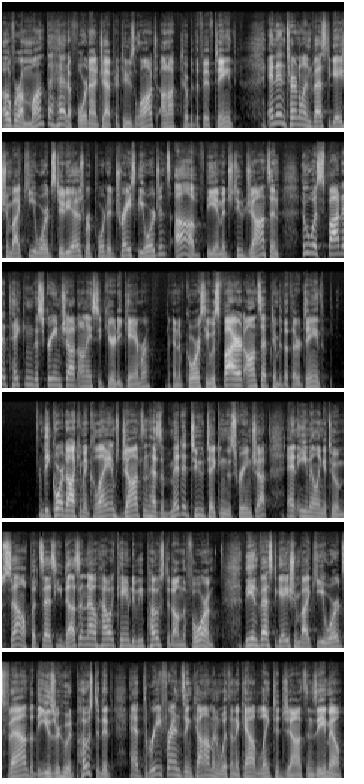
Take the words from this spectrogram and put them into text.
over a month ahead of Fortnite Chapter 2's launch on October the 15th. An internal investigation by Keyword Studios reported traced the origins of the image to Johnson, who was spotted taking the screenshot on a security camera. And of course, he was fired on September the 13th. The court document claims Johnson has admitted to taking the screenshot and emailing it to himself, but says he doesn't know how it came to be posted on the forum. The investigation by Keywords found that the user who had posted it had three friends in common with an account linked to Johnson's email.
